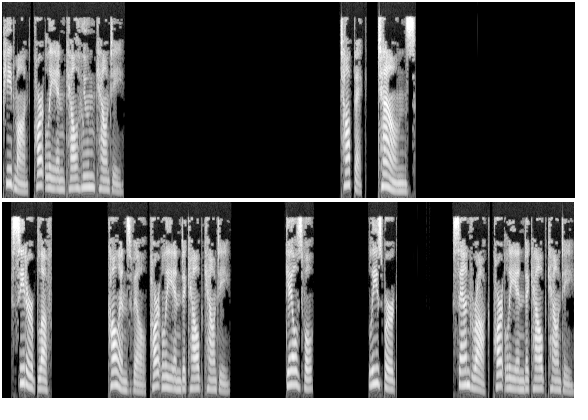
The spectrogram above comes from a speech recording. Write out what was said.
Piedmont, partly in Calhoun County. Topic: Towns. Cedar Bluff, Collinsville, partly in DeKalb County, Gaylesville, Leesburg, Sand Rock, partly in DeKalb County.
